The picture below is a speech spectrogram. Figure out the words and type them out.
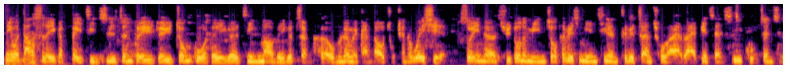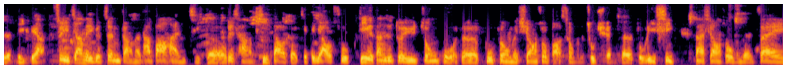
因为当时的一个背景是针对于对于中国的一个经贸的一个整合，我们认为感到主权的威胁，所以呢，许多的民众，特别是年轻人，特别站出来来变成是一股政治的力量。所以这样的一个政党呢，它包含几个最常提到的这个要素。第一个当然是对于中国的部分，我们希望说保持我们的主权的独立性。那希望说我们的在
